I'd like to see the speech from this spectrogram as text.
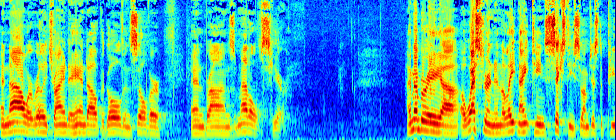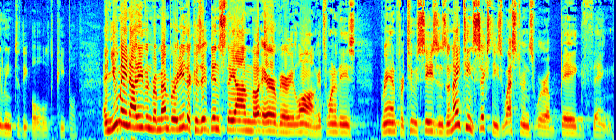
And now we're really trying to hand out the gold and silver and bronze medals here. I remember a, uh, a Western in the late 1960s, so I'm just appealing to the old people. And you may not even remember it either because it didn't stay on the air very long. It's one of these, ran for two seasons. The 1960s, Westerns were a big thing.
